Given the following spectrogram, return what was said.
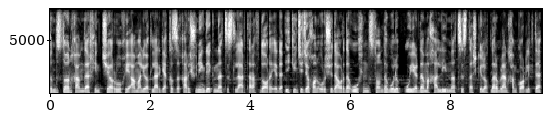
hindiston hamda hindcha ruhiy amaliyotlarga qiziqar shuningdek natsistlar tarafdori edi. Ikkinchi jahon urushi davrida u hindistonda bo'lib u yerda mahalliy natsist tashkilotlar bilan hamkorlikda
